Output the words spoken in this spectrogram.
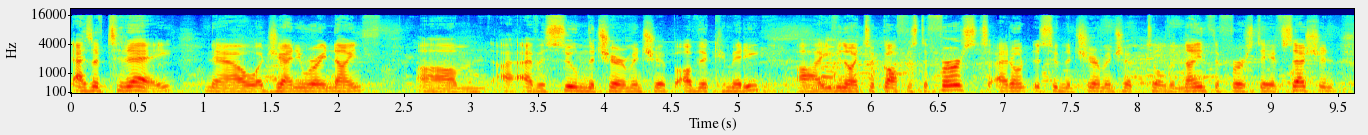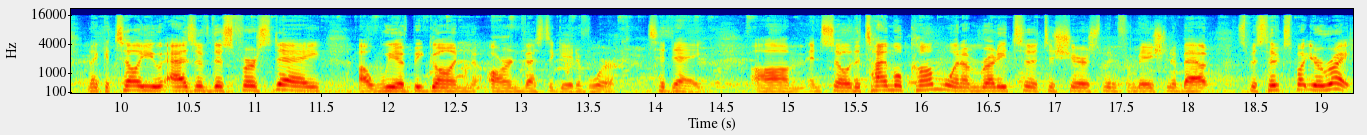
as of today, now uh, January 9th. Um, I- I've assumed the chairmanship of the committee. Uh, even though I took office the first, I don't assume the chairmanship till the 9th, the first day of session. And I can tell you, as of this first day, uh, we have begun our investigative work today. Um, and so the time will come when I'm ready to, to share some information about specifics. But you're right,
